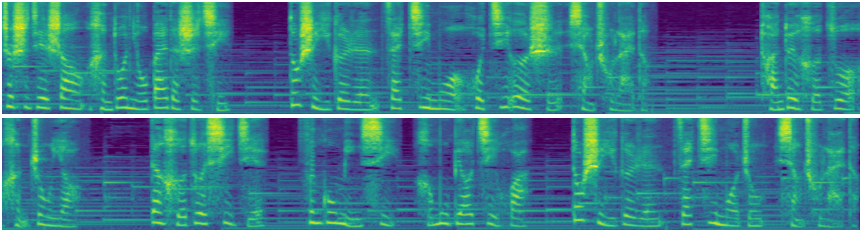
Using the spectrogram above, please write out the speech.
这世界上很多牛掰的事情，都是一个人在寂寞或饥饿时想出来的。团队合作很重要，但合作细节、分工明细和目标计划，都是一个人在寂寞中想出来的。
